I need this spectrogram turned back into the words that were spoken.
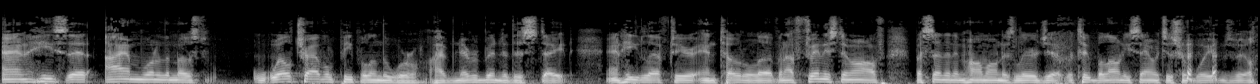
and he said, I am one of the most well traveled people in the world. I've never been to this state. And he left here in total love. And I finished him off by sending him home on his Learjet with two bologna sandwiches from Williamsville.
